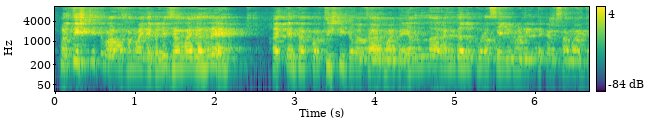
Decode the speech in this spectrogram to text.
ಪ್ರತಿಷ್ಠಿತವಾದ ಸಮಾಜ ಬಲಿ ಸಮಾಜ ಅಂದ್ರೆ ಅತ್ಯಂತ ಪ್ರತಿಷ್ಠಿತವಾದ ಸಮಾಜ. ಎಲ್ಲ ರಂಗದಲ್ಲೂ ಕೂಡ ಸೇವೆ ಮಾಡಿರ್ತಕ್ಕಂಥ ಸಮಾಜ.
